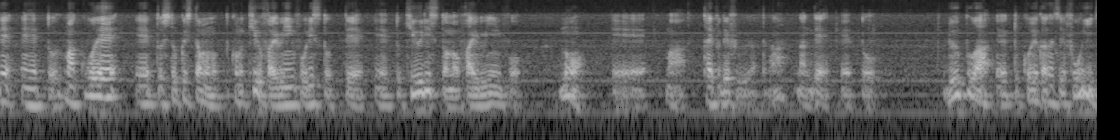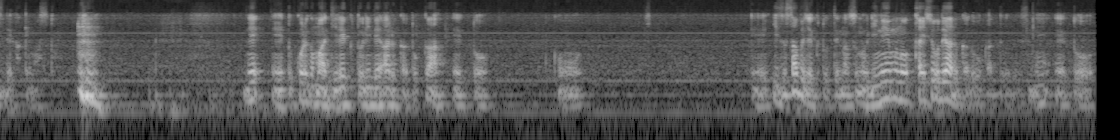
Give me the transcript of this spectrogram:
で、えっとまあ、ここで、えっと、取得したものこの Q ファイルインフォリストって、えっと、Q リストのファイルインフォの、えーまあ、タイプデフだったかななんで、えっと、ループは、えっと、こういう形で for each で書けますと。で、えーと、これがまあディレクトリであるかとか、えーと、こう、えー、is subject っていうのはそのリネームの対象であるかどうかってことですね。えーと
